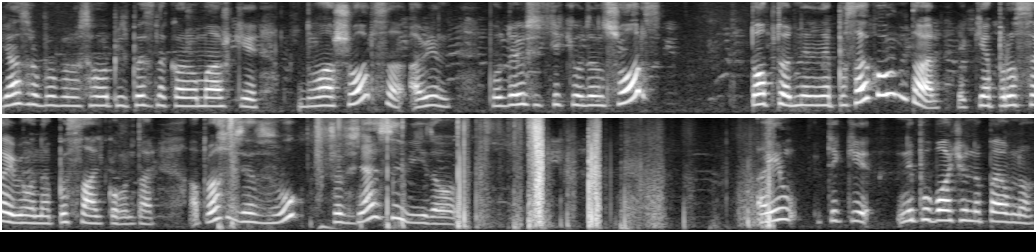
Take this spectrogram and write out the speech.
Я зробив свого підписника Ромашки два шорса, а він подивився тільки один шорс. Тобто не написав коментар, як я просив його написати коментар, а просто взяв звук, щоб зняти це відео. А він тільки не побачив, напевно,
